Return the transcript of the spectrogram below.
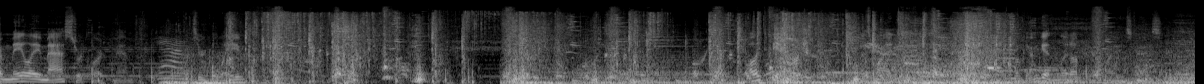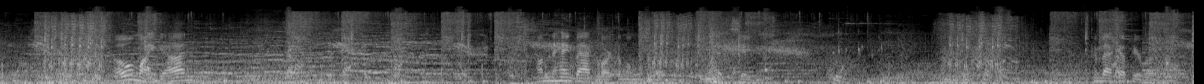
Are a melee master, Clark, man. Yeah. That's your glaive. I like to be an archer. That's my idea. Okay, I'm getting lit up here by these guys. Oh my god. I'm gonna hang back, Clark. I'm almost done. You might have to save me. Come back up here, bud.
